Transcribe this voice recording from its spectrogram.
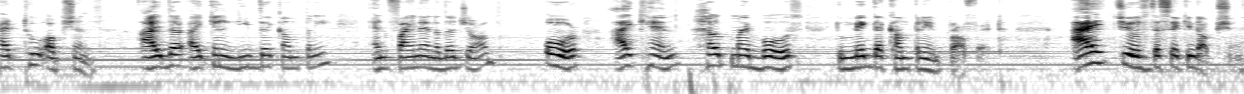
had two options. Either i can leave the company and find another job or i can help my boss to make the company in profit i chose the second option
